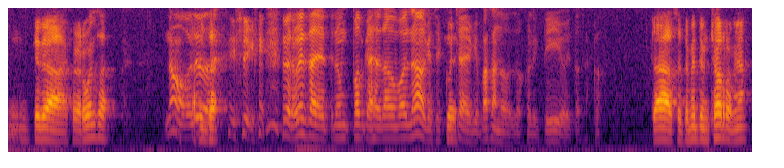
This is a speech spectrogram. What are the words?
¿Qué te da? ¿Qué vergüenza? No, boludo. Vergüenza de tener un podcast de Dragon Ball, no, que se escucha que pasan los, los colectivos y todas esas cosas. Claro, se te mete un chorro, mirá.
